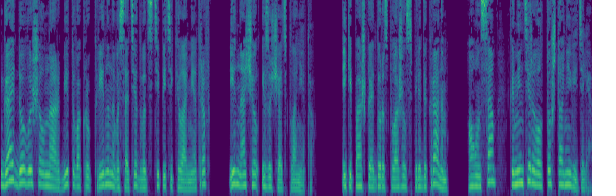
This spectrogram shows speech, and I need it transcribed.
Гайдо вышел на орбиту вокруг Крина на высоте 25 километров и начал изучать планету. Экипаж Гайдо расположился перед экраном, а он сам комментировал то, что они видели.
